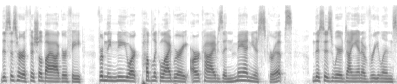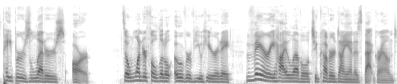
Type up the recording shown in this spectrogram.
This is her official biography from the New York Public Library archives and manuscripts. This is where Diana Vreeland's papers, letters are. It's a wonderful little overview here at a very high level to cover Diana's background.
